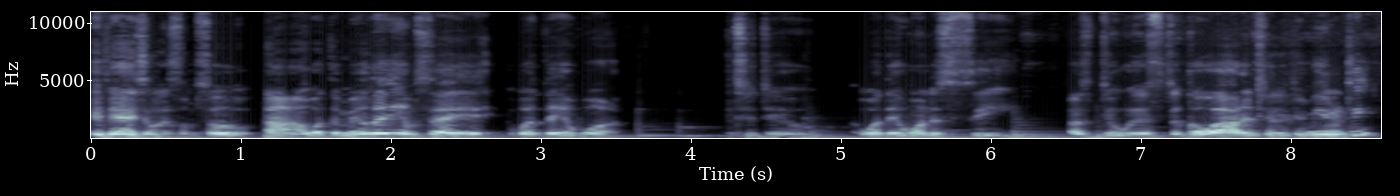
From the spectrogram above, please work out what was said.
evangelism. So, uh, what the millennium say, what they want to do, what they want to see us do is to go out into the community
